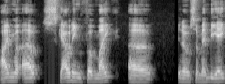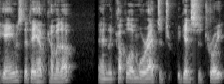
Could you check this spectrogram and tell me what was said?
I'm out scouting for Mike, uh, you know, some NBA games that they have coming up. And a couple of them were at Det- against Detroit.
